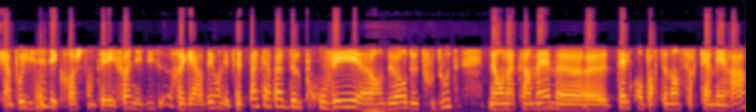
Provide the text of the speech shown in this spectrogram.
qu'un policier décroche son téléphone et dise regardez, on n'est peut-être pas capable de le prouver euh, en dehors de tout doute, mais on a quand même euh, tel comportement sur caméra.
